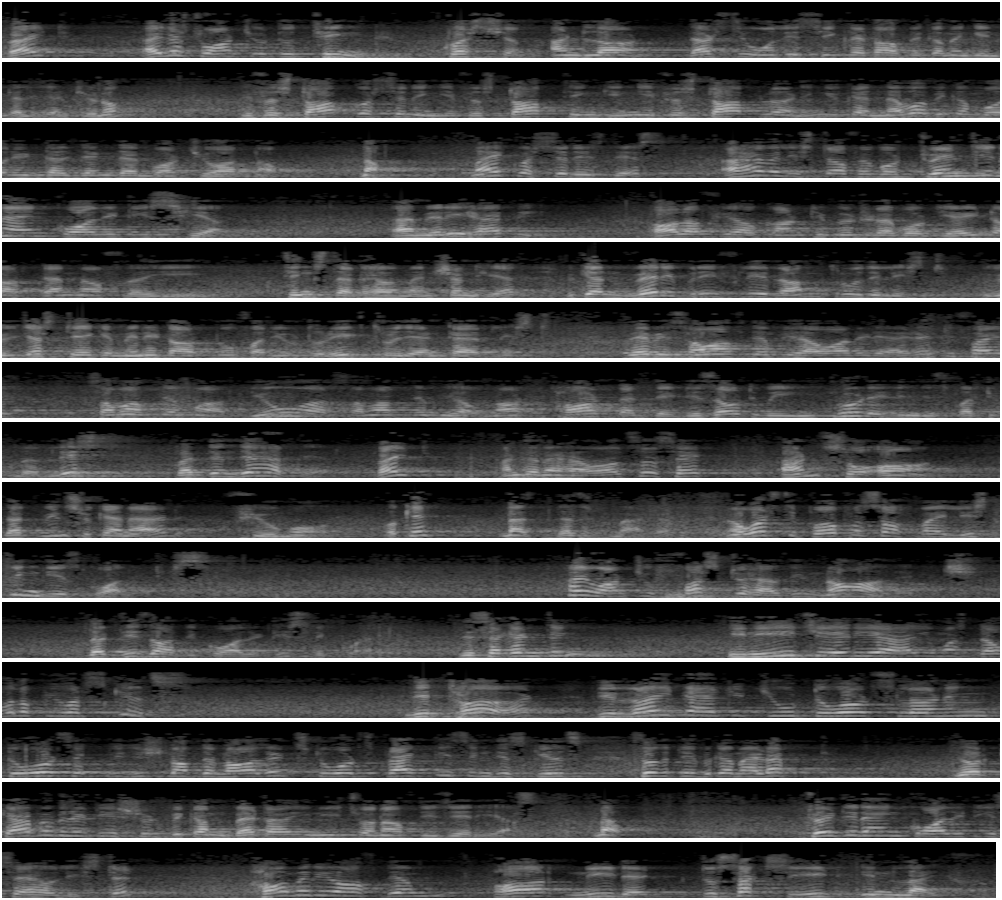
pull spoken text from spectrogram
Right? I just want you to think, question and learn. That's the only secret of becoming intelligent, you know. If you stop questioning, if you stop thinking, if you stop learning, you can never become more intelligent than what you are now. Now, my question is this. I have a list of about 29 qualities here. I am very happy. All of you have contributed about 8 or 10 of the things that I have mentioned here. You can very briefly run through the list. It will just take a minute or two for you to read through the entire list. Maybe some of them you have already identified, some of them are new or some of them you have not thought that they deserve to be included in this particular list, but then they are there, right? And then I have also said, and so on. That means you can add few more, okay? That doesn't matter. Now what's the purpose of my listing these qualities? I want you first to have the knowledge that these are the qualities required. The second thing, in each area you must develop your skills. The third, the right attitude towards learning, towards acquisition of the knowledge, towards practicing the skills so that you become adept. Your capabilities should become better in each one of these areas. Now, 29 qualities I have listed. How many of them are needed to succeed in life?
